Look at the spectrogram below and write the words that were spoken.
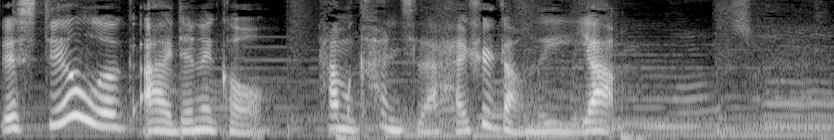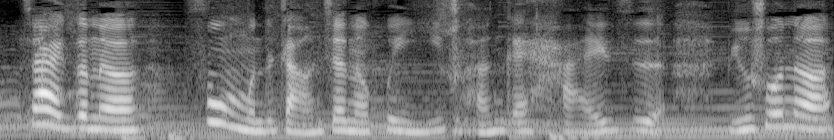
，They still look identical，他们看起来还是长得一样。再一个呢，父母的长相呢会遗传给孩子，比如说呢，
